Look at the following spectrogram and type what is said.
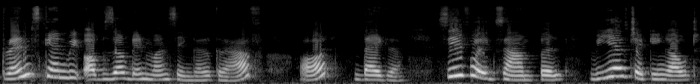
trends can be observed in one single graph or diagram. Say for example, we are checking out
